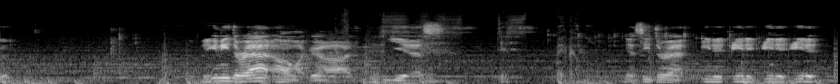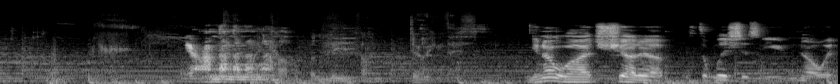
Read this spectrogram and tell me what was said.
Oop. You can eat the rat? Oh my god. This Yes. despicable. Yes, eat the rat. Eat it, eat it, eat it, eat it. Yeah, nom, nom, nom. You know what? Shut up. It's delicious and you know it.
